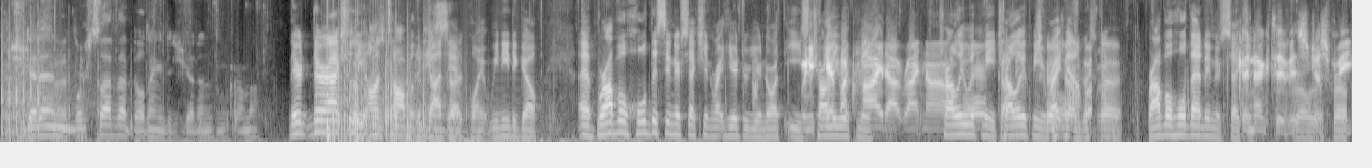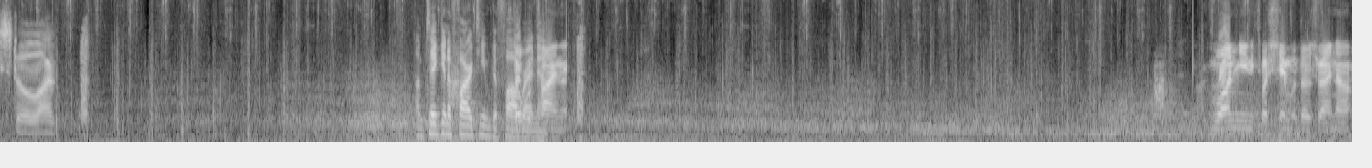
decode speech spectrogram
Did you get in? Which side of that building did you get in, Karma? They're they're actually on top of the goddamn point. We need to go. Uh, Bravo, hold this intersection right here to your northeast. need Charlie with me. right now. Charlie with me. Charlie with me Let's go, right now. let's go. Bravo, hold that Okay, intersection. Connective It's just roll. me still alive. I'm taking a fire team to FOB Double right now. One, you need to push in with us right now.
